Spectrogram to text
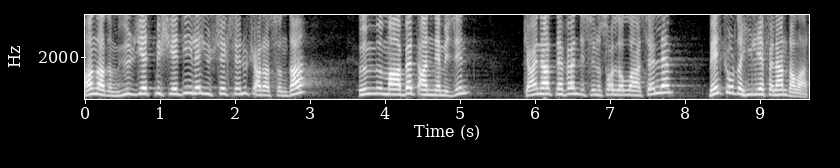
Anladım. 177 ile 183 arasında Ümmü Mabet annemizin Kainat Efendisi'nin sallallahu aleyhi ve sellem belki orada hilye falan da var.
